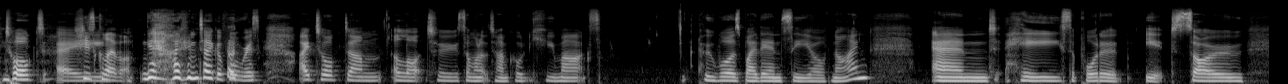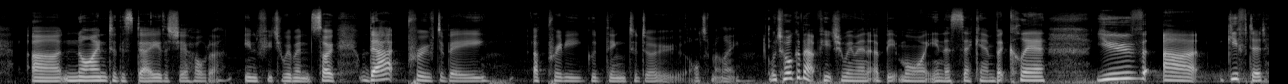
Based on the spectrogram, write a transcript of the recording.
talked a. She's clever. Yeah, I didn't take a full risk. I talked um, a lot to someone at the time called Hugh Marks, who was by then CEO of Nine, and he supported it. So. Uh, Nine to this day is a shareholder in Future Women. So that proved to be a pretty good thing to do ultimately. We'll talk about Future Women a bit more in a second. But Claire, you've uh, gifted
